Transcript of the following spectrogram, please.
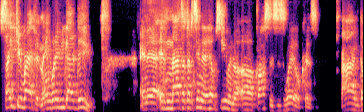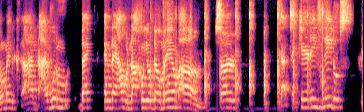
safety wrap it, man. Whatever you got to do. And, uh, and nine times out of ten, it helps you in the uh, process as well. Because I don't make. I I wouldn't back in the day. I would knock on your door, ma'am. Um, sir, got to take care of these needles.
